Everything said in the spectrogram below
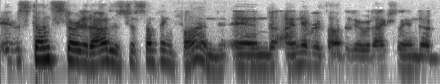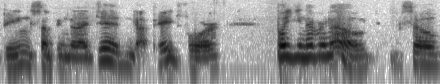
it, stunts started out as just something fun, and I never thought that it would actually end up being something that I did and got paid for. But you never know. So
